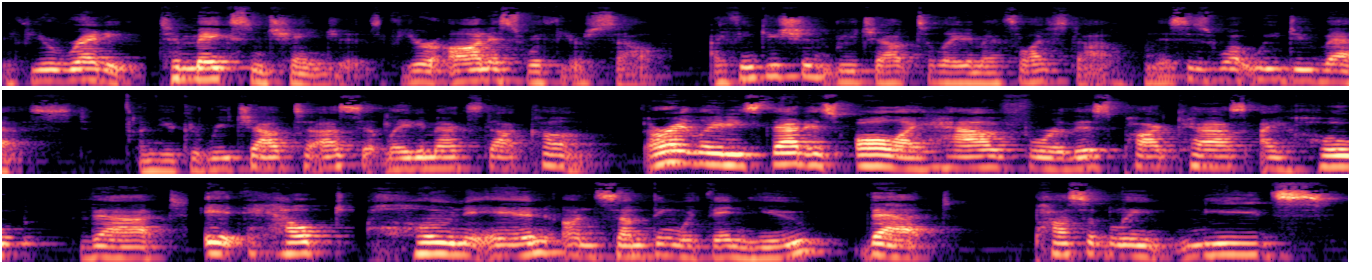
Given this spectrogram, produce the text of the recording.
if you're ready to make some changes, if you're honest with yourself, I think you should reach out to Lady Max Lifestyle. This is what we do best. And you can reach out to us at ladymax.com. All right, ladies, that is all I have for this podcast. I hope that it helped hone in on something within you that possibly needs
